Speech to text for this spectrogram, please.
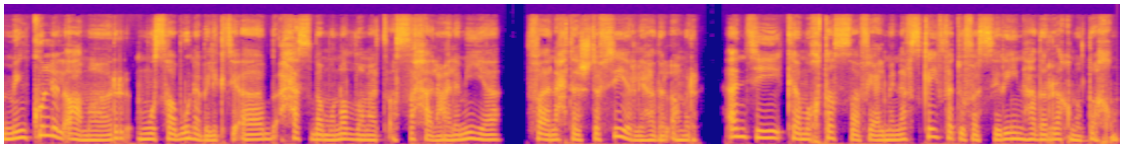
من كل الأعمار مصابون بالاكتئاب حسب منظمة الصحة العالمية. فنحتاج تفسير لهذا الأمر. أنت كمختصة في علم النفس كيف تفسرين هذا الرقم الضخم؟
